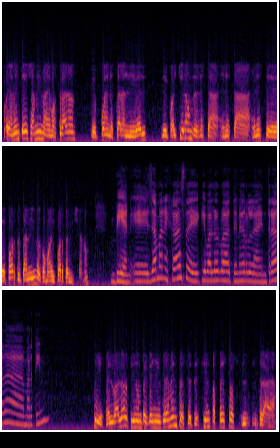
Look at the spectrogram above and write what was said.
obviamente ellas mismas demostraron que pueden estar al nivel de cualquier hombre en esta en esta en este deporte tan lindo como el cuarto milla, ¿no? Bien, eh, ¿ya manejas de qué valor va a tener la entrada, Martín? Sí, el valor tiene un pequeño incremento de 700 pesos la entrada.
